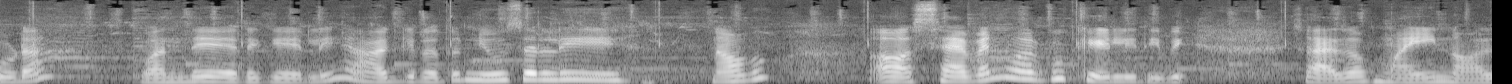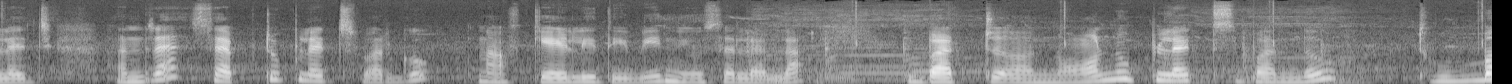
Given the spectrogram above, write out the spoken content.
ಕೂಡ ಒಂದೇ ಹೆರಿಗೆಯಲ್ಲಿ ಆಗಿರೋದು. ನ್ಯೂಸಲ್ಲಿ ನಾವು ಸೆವೆನ್ವರೆಗೂ ಕೇಳಿದ್ದೀವಿ so as of my knowledge ಅಂದರೆ ಸೆಪ್ಟುಪ್ಲೆಟ್ಸ್ವರೆಗೂ ನಾವು ಕೇಳಿದ್ದೀವಿ ನ್ಯೂಸಲ್ಲೆಲ್ಲ ಬಟ್ ನಾನುಪ್ಲೆಟ್ಸ್ ಬಂದು ತುಂಬ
